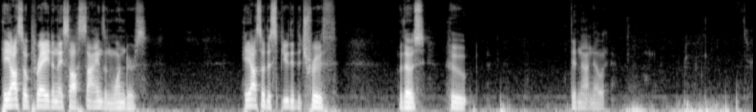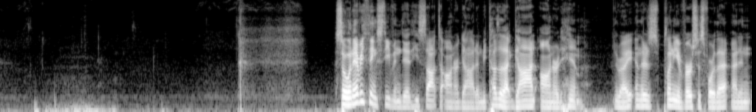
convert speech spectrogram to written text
He also prayed and they saw signs and wonders. He also disputed the truth with those who did not know it. So, in everything Stephen did, he sought to honor God, and because of that, God honored him, right? And there's plenty of verses for that. I didn't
